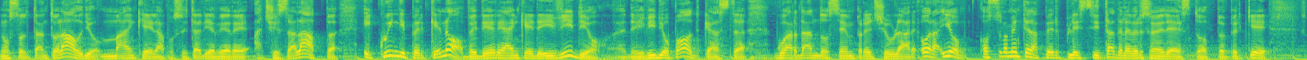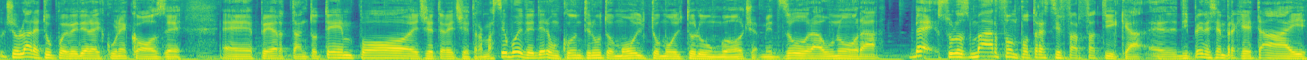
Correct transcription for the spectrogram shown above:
non soltanto l'audio, ma anche la possibilità di avere accesa l'app e quindi perché no, vedere anche dei video, eh, dei video podcast guardando sempre il cellulare. Ora io ho solamente la perplessità della versione desktop perché sul cellulare tu puoi vedere alcune cose eh, per tanto tempo, eccetera, eccetera, ma se vuoi vedere un contenuto molto molto lungo, cioè mezz'ora, un'ora, Beh, sullo smartphone potresti far fatica, eh, dipende sempre che età hai,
